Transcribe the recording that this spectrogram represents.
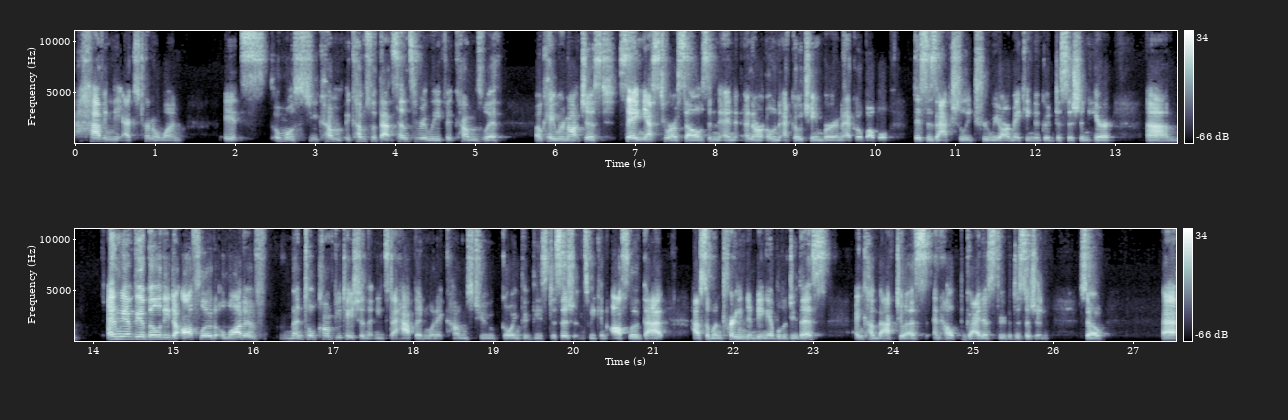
having the external one it's almost you come it comes with that sense of relief it comes with okay, we're not just saying yes to ourselves and, and, and our own echo chamber and echo bubble. This is actually true. We are making a good decision here. Um, and we have the ability to offload a lot of mental computation that needs to happen when it comes to going through these decisions. We can offload that, have someone trained in being able to do this, and come back to us and help guide us through the decision. So, uh,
